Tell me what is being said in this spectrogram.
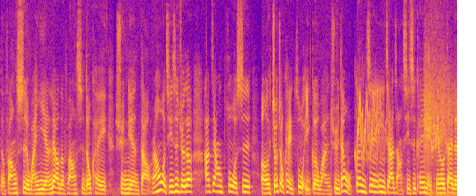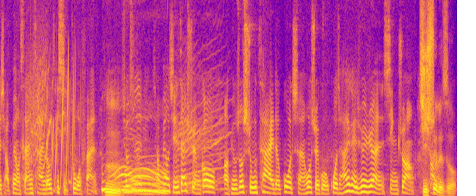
的方式，玩颜料的方式都可以训练到，然后。我其实觉得他这样做是呃久久可以做一个玩具，但我更建议家长其实可以每天都带着小朋友三餐都一起做饭，嗯，就是小朋友其实在选购呃比如说蔬菜的过程或水果的过程，他就可以去认形状。几岁的时候？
